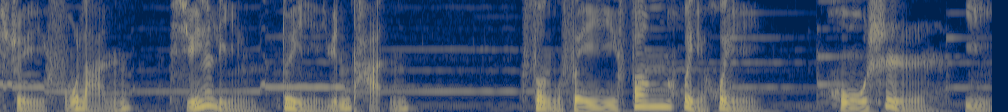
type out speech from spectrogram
水浮蓝，雪岭对云潭。凤飞方会会，虎视已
